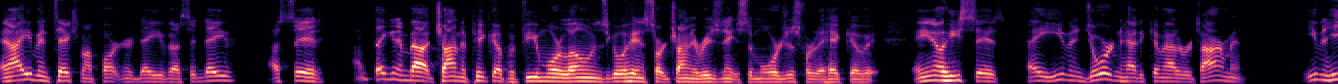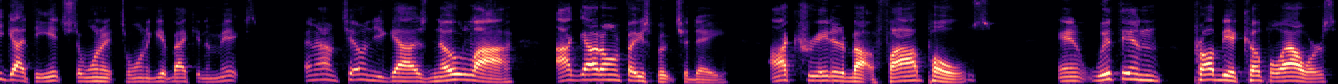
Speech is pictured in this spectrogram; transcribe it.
and I even text my partner Dave. I said, Dave, I said, I'm thinking about trying to pick up a few more loans, go ahead and start trying to originate some more just for the heck of it. And you know, he says, Hey, even Jordan had to come out of retirement. Even he got the itch to want it to want to get back in the mix. And I'm telling you guys, no lie, I got on Facebook today. I created about five polls, and within probably a couple hours,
